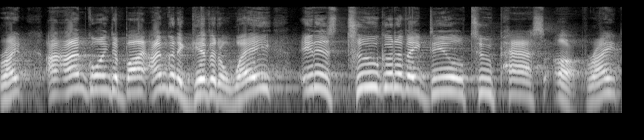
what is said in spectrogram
Right? I, am going to buy, I'm going to give it away. It is too good of a deal to pass up, right?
